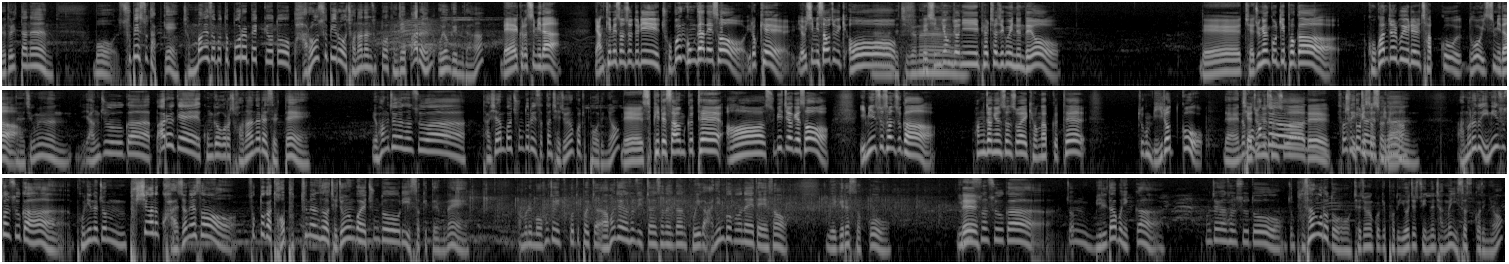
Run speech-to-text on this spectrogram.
그래도 일단은 뭐 수비수답게 전방에서부터 볼을 뺏겨도 바로 수비로 전환하는 속도가 굉장히 빠른 오영규입니다. 네 그렇습니다. 양 팀의 선수들이 좁은 공간에서 이렇게 열심히 싸워주고 있... 아, 오, 근데 지금은 네 신경전이 펼쳐지고 있는데요. 네 재중현 골키퍼가 고관절 부위를 잡고 누워 있습니다. 네, 지금은 양주가 빠르게 공격으로 전환을 했을 때이 황정현 선수와 다시 한번 충돌이 있었던 재종현 골키퍼거든요. 네 스피드 싸움 끝에 아 수비 지역에서 이민수 선수가 황정현 선수와의 경합 끝에 조금 밀었고 네, 근데 뭐 선수와 네 선수 충돌이 있었습니다. 아무래도 이민수 선수가 본인을 좀 푸싱하는 과정에서 속도가 더 붙으면서 재종현과의 충돌이 있었기 때문에 아무리 뭐 황정현 골키퍼 입장, 아, 황정현 선수 입장에서는 일단 고의가 아닌 부분에 대해서 좀 얘기를 했었고 이민수 네. 선수가 좀 밀다 보니까 황정현 선수도 좀 부상으로도 재종현 골키퍼도 이어질 수 있는 장면이 있었거든요.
